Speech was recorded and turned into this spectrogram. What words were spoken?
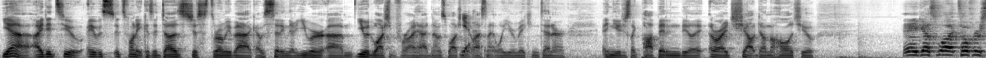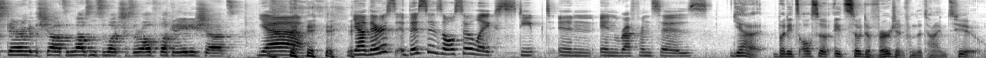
Yeah, I did too. It was it's funny because it does just throw me back. I was sitting there. You were um, you had watched it before I had, and I was watching it last night while you were making dinner, and you just like pop in and be like, or I'd shout down the hall at you. Hey, guess what? Topher's staring at the shots and loves them so much because they're all fucking 80 shots. Yeah. yeah, there's this is also like steeped in in references. Yeah, but it's also it's so divergent from the time too.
